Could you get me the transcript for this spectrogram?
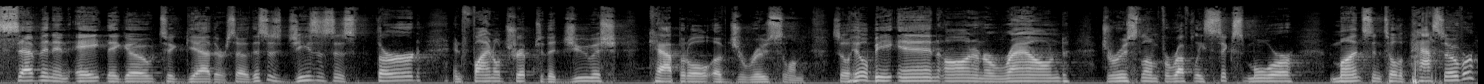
7 and 8, they go together. So, this is Jesus' third and final trip to the Jewish capital of Jerusalem. So, he'll be in, on, and around Jerusalem for roughly six more months until the Passover,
